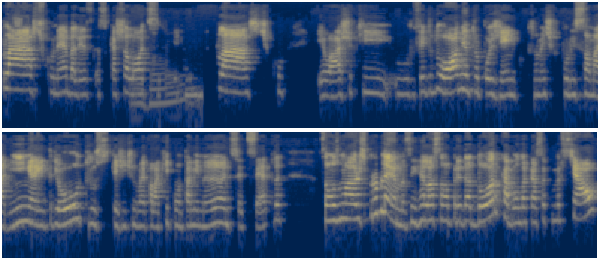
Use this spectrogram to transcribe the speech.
plástico, né, baleias, cachalotes uhum. plástico. Eu acho que o efeito do homem antropogênico, principalmente poluição marinha, entre outros, que a gente não vai falar aqui, contaminantes, etc., são os maiores problemas. Em relação ao predador, acabando da caça comercial,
